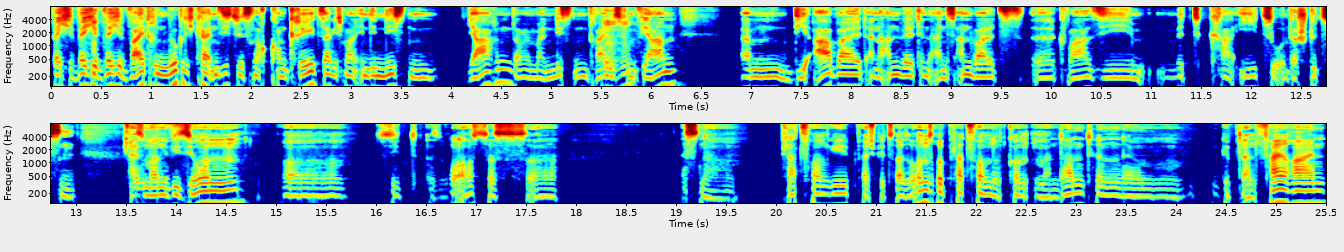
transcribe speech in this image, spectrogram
welche, welche, welche weiteren Möglichkeiten siehst du jetzt noch konkret, sage ich mal, in den nächsten Jahren, sagen wir mal in den nächsten drei mhm. bis fünf Jahren, ähm, die Arbeit einer Anwältin, eines Anwalts äh, quasi mit KI zu unterstützen? Also meine Vision äh, sieht so aus, dass äh, es eine Plattform gibt, beispielsweise unsere Plattform, dort kommt ein Mandant hin, der gibt einen Fall rein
